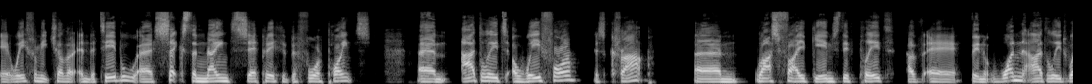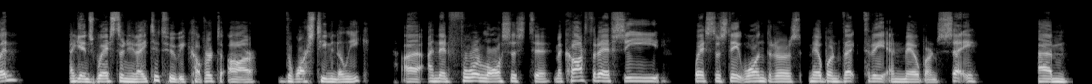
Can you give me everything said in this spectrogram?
away from each other in the table. Uh, sixth and ninth separated by four points. Um, Adelaide's away form is crap. Um, last five games they've played have uh, been one Adelaide win against Western United, who we covered are the worst team in the league, uh, and then four losses to Macarthur FC, Western State Wanderers, Melbourne Victory, and Melbourne City. Um,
